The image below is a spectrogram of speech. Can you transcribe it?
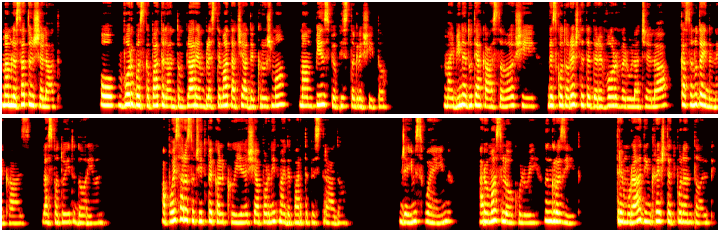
M-am lăsat înșelat. O vorbă scăpată la întâmplare în blestemata aceea de crâșmă m-a împins pe o pistă greșită. Mai bine du-te acasă și descotorește-te de revolverul acela ca să nu dai de necaz, l-a sfătuit Dorian. Apoi s-a răsucit pe călcâie și a pornit mai departe pe stradă. James Wayne a rămas locului, îngrozit. Tremura din creștet până în tălpi.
